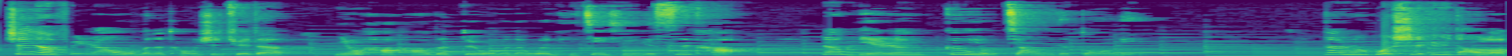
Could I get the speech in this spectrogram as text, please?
这样会让我们的同事觉得你有好好的对我们的问题进行一个思考，让别人更有教你的动力。那如果是遇到了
